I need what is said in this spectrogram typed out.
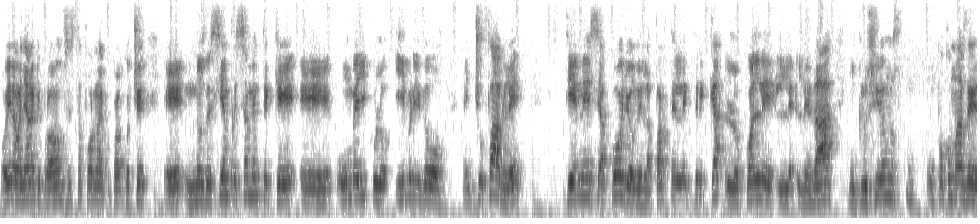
hoy en la mañana que probábamos esta forma de comprar un coche, eh, nos decían precisamente que eh, un vehículo híbrido enchufable tiene ese apoyo de la parte eléctrica, lo cual le, le- da inclusive unos, un, poco más de-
